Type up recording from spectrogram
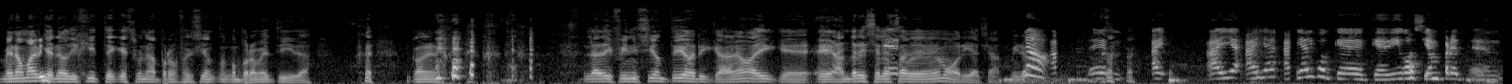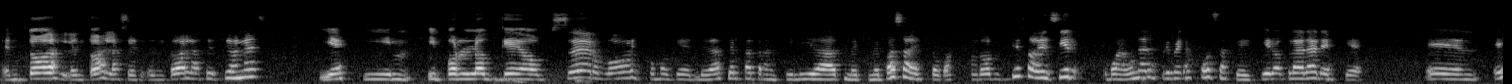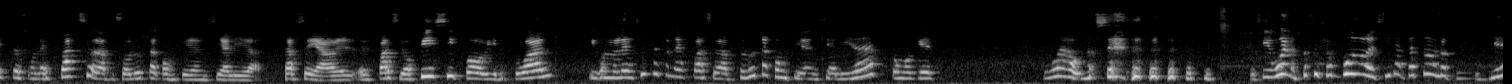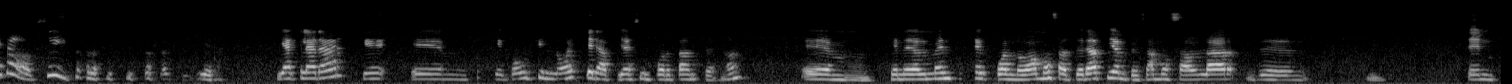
Menos mal que no dijiste que es una profesión comprometida. con la definición teórica, ¿no? Ahí que eh, Andrés se la eh, sabe de memoria ya. No, eh, hay, hay, hay, hay, algo que, que digo siempre en, en, todas, en, todas las, en todas las sesiones y, es, y, y por lo que observo es como que le da cierta tranquilidad. Me, pasa esto, cuando empiezo a decir bueno, una de las primeras cosas que quiero aclarar es que eh, esto es un espacio de absoluta confidencialidad, ya sea el espacio físico, virtual, y cuando le decís es un espacio de absoluta confidencialidad, como que, wow, no sé. y bueno, entonces yo puedo decir acá todo lo que quiero, sí, todo lo que, quiero. Y aclarar que, eh, que coaching no es terapia, es importante, ¿no? Em, generalmente cuando vamos a terapia empezamos a hablar de,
